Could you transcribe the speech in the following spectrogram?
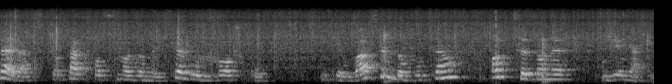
Teraz do tak podsmażonej cebuli, boczku i kiełbasy dorzucę odcedzone ziemniaki.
